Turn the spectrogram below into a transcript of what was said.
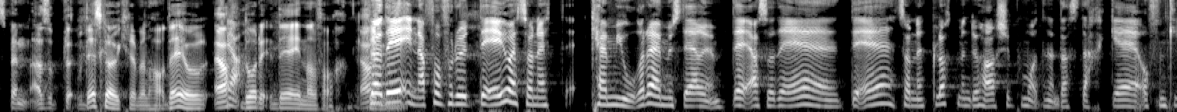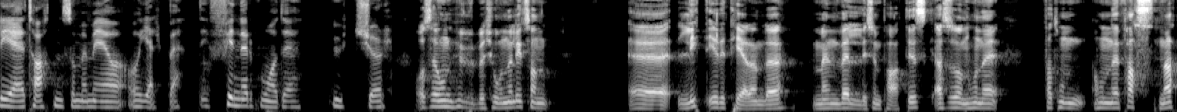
Sånne altså, Og det skal jo krimmen ha. Det er jo Ja. Ja. da det, det er innenfor. Ja. Ja, det er innenfor, for det er jo et sånn et Hvem gjorde det? Mysterium. Det, altså, det, er, det er et sånn et plott, men du har ikke på en måte den der sterke offentlige etaten som er med å, å hjelpe. De finner det på en måte ut sjøl. Og så er hun hovedpersonen litt sånn eh, Litt irriterende, men veldig sympatisk. Altså sånn, hun er For at hun, hun er fastnat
